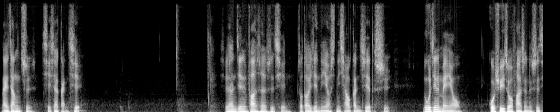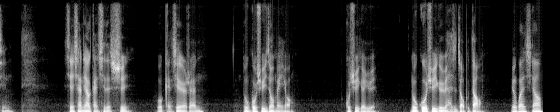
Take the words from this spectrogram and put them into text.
拿一张纸写下感谢，写下你今天发生的事情，找到一件你要你想要感谢的事。如果今天没有，过去一周发生的事情，写下你要感谢的事或感谢的人。如果过去一周没有，过去一个月，如果过去一个月还是找不到，没有关系哦，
